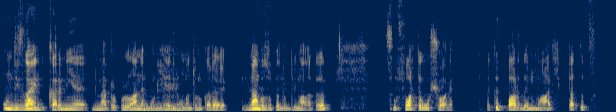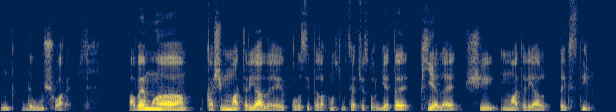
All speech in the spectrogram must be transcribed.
Un design care mie mi-a plăcut la nebunie din momentul în care le-am văzut pentru prima dată. Sunt foarte ușoare. Pe cât par de mari, pe atât sunt de ușoare. Avem uh, ca și materiale folosite la construcția acestor ghete, piele și material textil.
